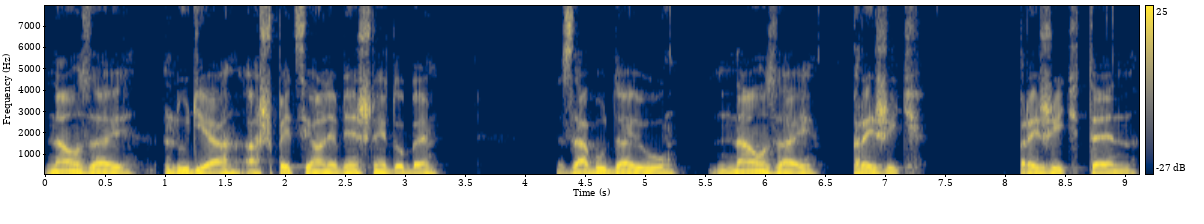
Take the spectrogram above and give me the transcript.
naozaj ľudia, a špeciálne v dnešnej dobe, zabúdajú naozaj prežiť, prežiť ten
